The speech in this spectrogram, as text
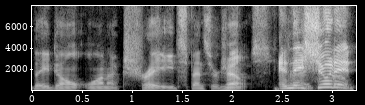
they don't want to trade Spencer Jones, and right? they shouldn't. So,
